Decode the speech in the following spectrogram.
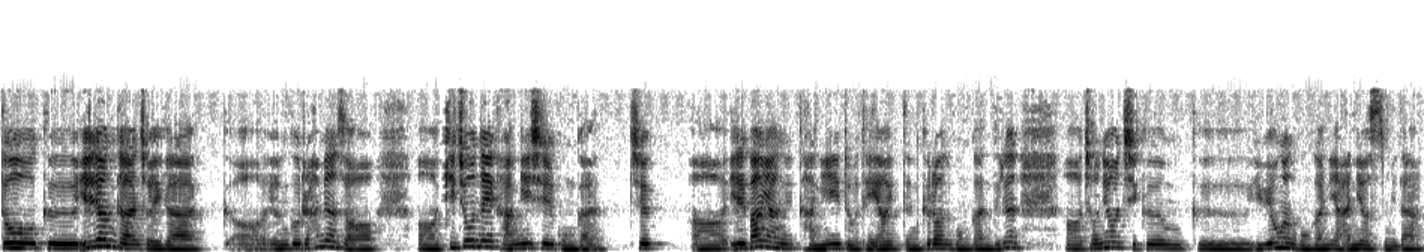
또 그 1년간 저희가 어, 연구를 하면서 어, 기존의 강의실 공간, 즉 어, 일방향 강의도 되어 있던 그런 공간들은 어, 전혀 지금 그 유용한 공간이 아니었습니다.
